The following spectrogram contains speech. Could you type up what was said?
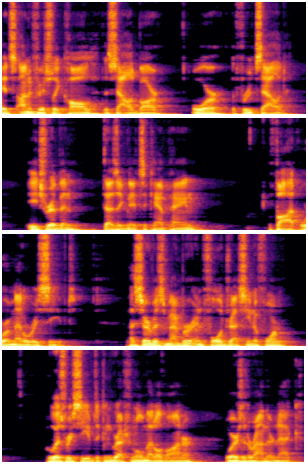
It's unofficially called the salad bar or the fruit salad. Each ribbon designates a campaign fought or a medal received. A service member in full dress uniform who has received a Congressional Medal of Honor wears it around their neck.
